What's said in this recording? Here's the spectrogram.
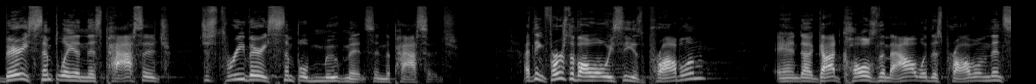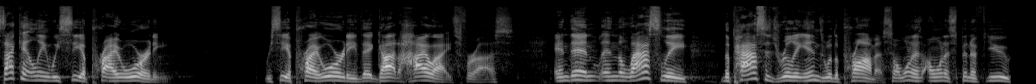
very simply in this passage, just three very simple movements in the passage. I think, first of all, what we see is a problem, and uh, God calls them out with this problem. And then, secondly, we see a priority. We see a priority that God highlights for us. And then, and then lastly, the passage really ends with a promise. So I want to I want to spend a few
